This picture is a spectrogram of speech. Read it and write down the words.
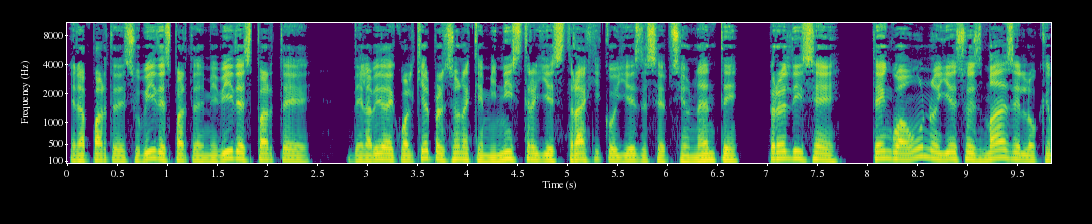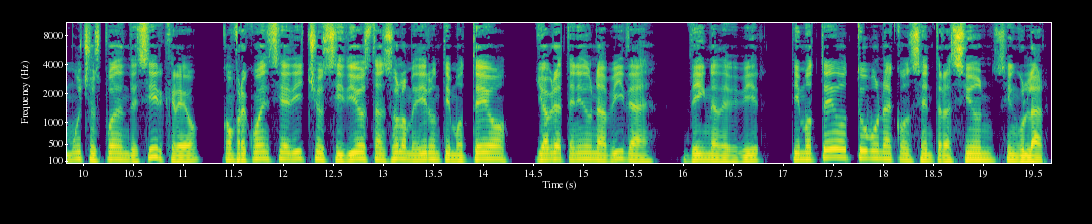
Era parte de su vida, es parte de mi vida, es parte de la vida de cualquier persona que ministra y es trágico y es decepcionante. Pero él dice, tengo a uno y eso es más de lo que muchos pueden decir, creo. Con frecuencia he dicho, si Dios tan solo me diera un Timoteo, yo habría tenido una vida digna de vivir. Timoteo tuvo una concentración singular,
